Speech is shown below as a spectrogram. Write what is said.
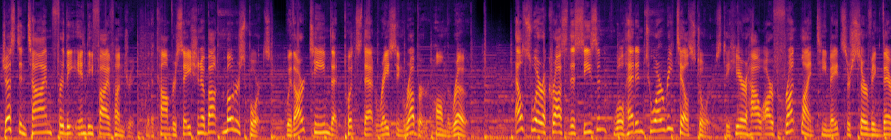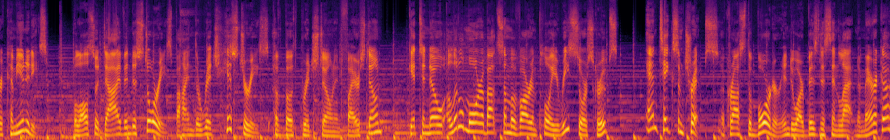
just in time for the Indy 500, with a conversation about motorsports with our team that puts that racing rubber on the road. Elsewhere across this season, we'll head into our retail stores to hear how our frontline teammates are serving their communities. We'll also dive into stories behind the rich histories of both Bridgestone and Firestone, get to know a little more about some of our employee resource groups, and take some trips across the border into our business in Latin America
